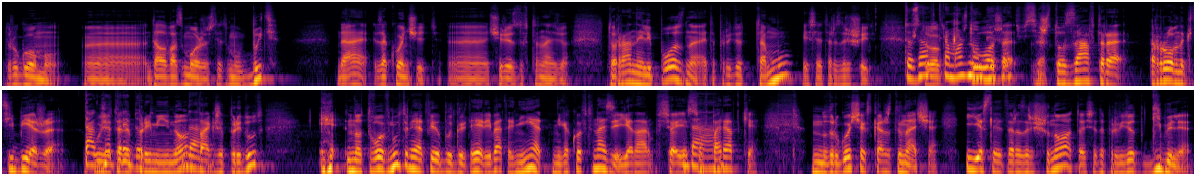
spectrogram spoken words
другому э, дал возможность этому быть, да, закончить э, через эвтаназию, то рано или поздно это приведет к тому, если это разрешить, то что завтра можно убежать всех. Что завтра ровно к тебе же Так же будет это придут, применено, да. также придут, и- но твой внутренний ответ будет говорить, эй, ребята, нет, никакой эвтаназии, я все, я все Да. в порядке. Но другой человек скажет иначе. И если это разрешено, то есть это приведет к гибели,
